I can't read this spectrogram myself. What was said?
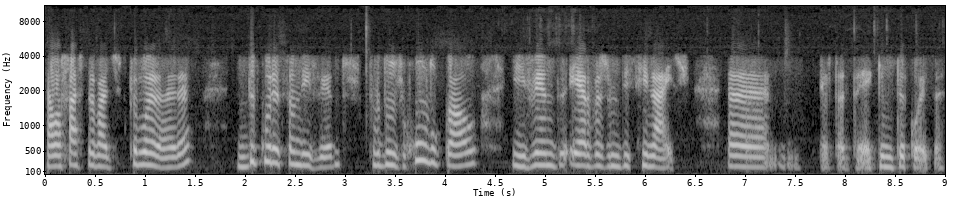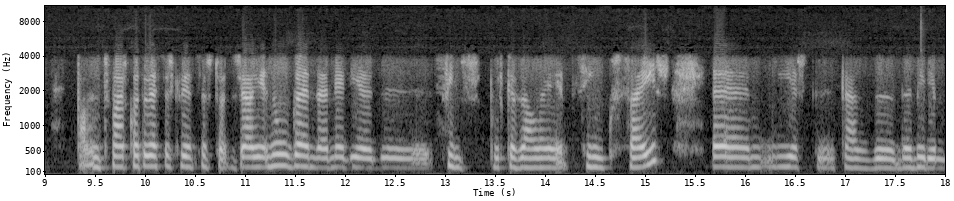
Ela faz trabalhos de cabeleireira, decoração de eventos, produz rum local e vende ervas medicinais. Uh, portanto, é aqui muita coisa podem tomar conta dessas crianças todas. Já no Uganda a média de filhos por casal é de 5, 6 uh, e este caso da Miriam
